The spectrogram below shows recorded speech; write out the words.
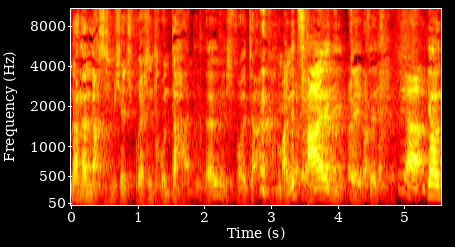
na, dann lasse ich mich entsprechend runterhandeln. Ne? Ich wollte einfach mal eine Zahl in die Welt setzen. Ja. Ja, und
